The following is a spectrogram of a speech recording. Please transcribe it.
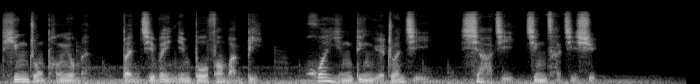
听众朋友们，本集为您播放完毕，欢迎订阅专辑，下集精彩继续。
